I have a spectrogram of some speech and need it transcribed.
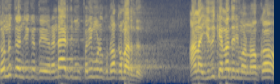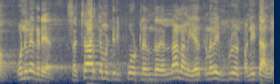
தொண்ணூத்தஞ்சுக்கு ரெண்டாயிரத்தி பதிமூணுக்கு நோக்கமாக இருந்தது. ஆனால் இதுக்கு என்ன தெரியுமா நோக்கம்? ஒன்றுமே கிடையாது. சச்சார் கமிட்டி ரிப்போர்ட்டில் இருந்ததெல்லாம் நாங்கள் ஏற்கனவே இம்ப்ளிமெண்ட் பண்ணிட்டாங்க.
